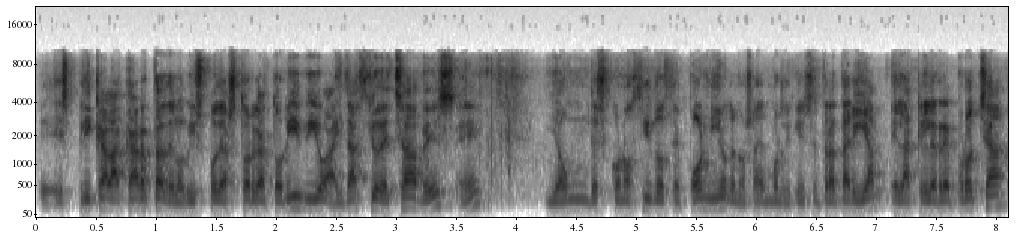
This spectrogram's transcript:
explica la carta del obispo de Astorga Toribio a Idacio de Chávez y a un desconocido Ceponio, que no sabemos de quién se trataría, en la que le reprocha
